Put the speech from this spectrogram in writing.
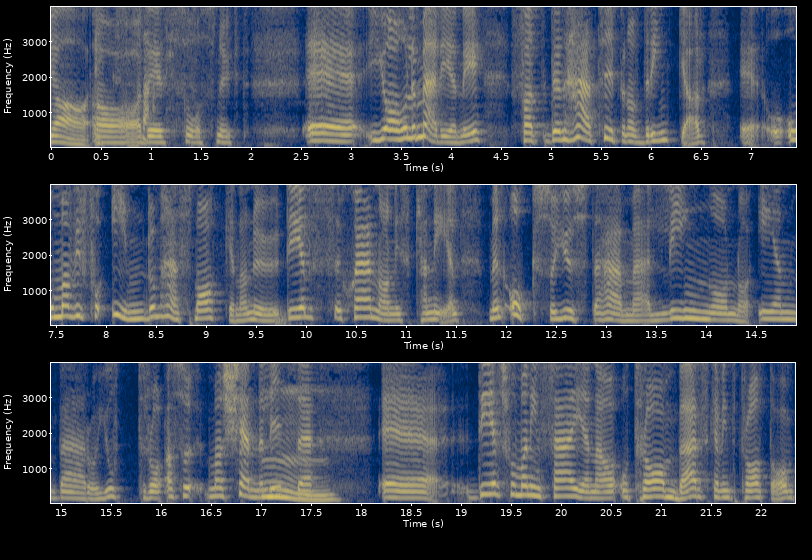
Ja, exakt. Ja, det är så snyggt. Eh, jag håller med dig Jenny, för att den här typen av drinkar Eh, och man vill få in de här smakerna nu. Dels stjärnanis kanel, men också just det här med lingon och enbär och hjortron. Alltså man känner lite... Mm. Eh, dels får man in färgerna och tranbär ska vi inte prata om.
